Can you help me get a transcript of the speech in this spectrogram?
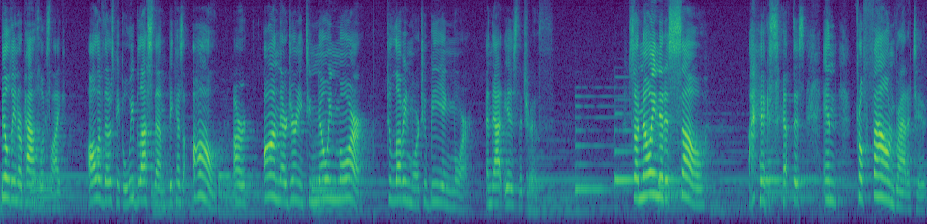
building or path looks like. All of those people, we bless them because all are on their journey to knowing more, to loving more, to being more. And that is the truth. So, knowing it is so, I accept this in profound gratitude.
